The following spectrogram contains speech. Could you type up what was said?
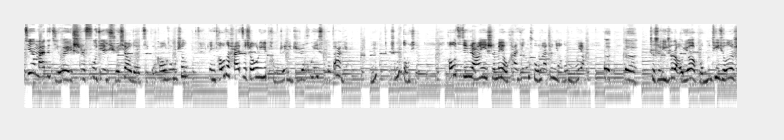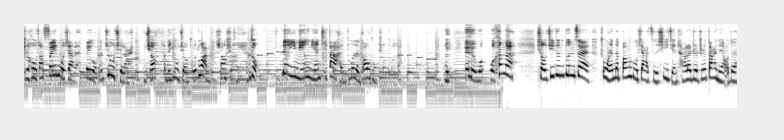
进来的几位是附近学校的几个高中生，领头的孩子手里捧着一只灰色的大鸟。嗯，什么东西？猴子警长一时没有看清楚那只鸟的模样。呃呃，这是一只老鹰。我们踢球的时候，它飞落下来，被我们救起来。你瞧，它的右脚折断了，伤势很严重。另一名年纪大很多的高中生说道。嘿嘿，我我看看。小鸡墩墩在众人的帮助下仔细检查了这只大鸟的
